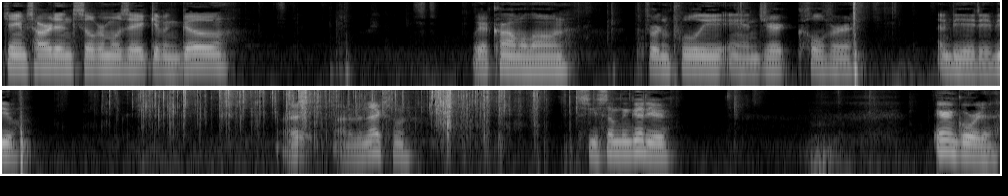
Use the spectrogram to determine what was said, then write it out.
James Harden. Silver Mosaic. Give and go. We have Karl Malone. Jordan Poole and Jarrett Culver NBA debut. Alright, on to the next one. See something good here. Aaron Gordon.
